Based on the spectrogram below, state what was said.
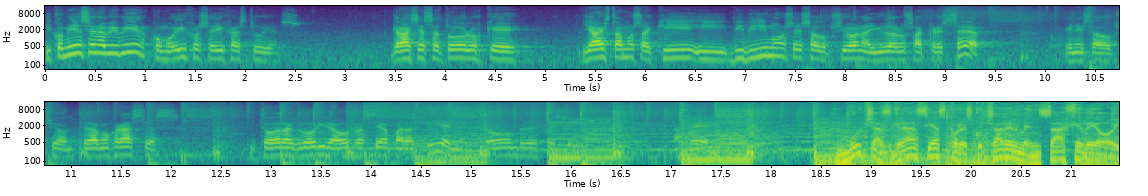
y comiencen a vivir como hijos e hijas tuyas. Gracias a todos los que ya estamos aquí y vivimos esa adopción, ayúdanos a crecer en esa adopción. Te damos gracias y toda la gloria y la honra sea para ti en el nombre de Jesús. Amén. Muchas gracias por escuchar el mensaje de hoy.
